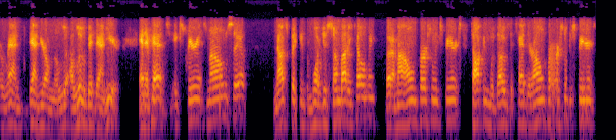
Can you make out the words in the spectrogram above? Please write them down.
around down here on the a little bit down here, and have had experience my own self. Not speaking from what just somebody told me, but my own personal experience, talking with those that's had their own personal experience,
